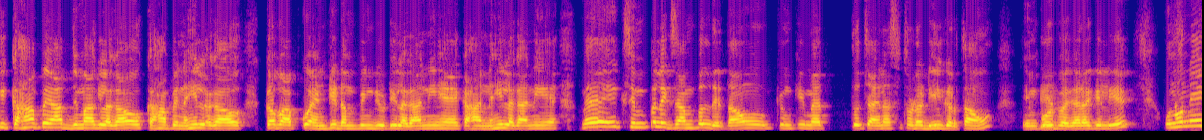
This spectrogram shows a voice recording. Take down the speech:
कि कहाँ पे आप दिमाग लगाओ कहाँ पे नहीं लगाओ कब आपको एंटी डंपिंग ड्यूटी लगानी है कहाँ नहीं लगानी है। मैं एक सिंपल एग्ज़ाम्पल देता हूँ क्योंकि मैं तो चाइना से थोड़ा डील करता हूँ इम्पोर्ट हम्म। वगैरह के लिए उन्होंने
